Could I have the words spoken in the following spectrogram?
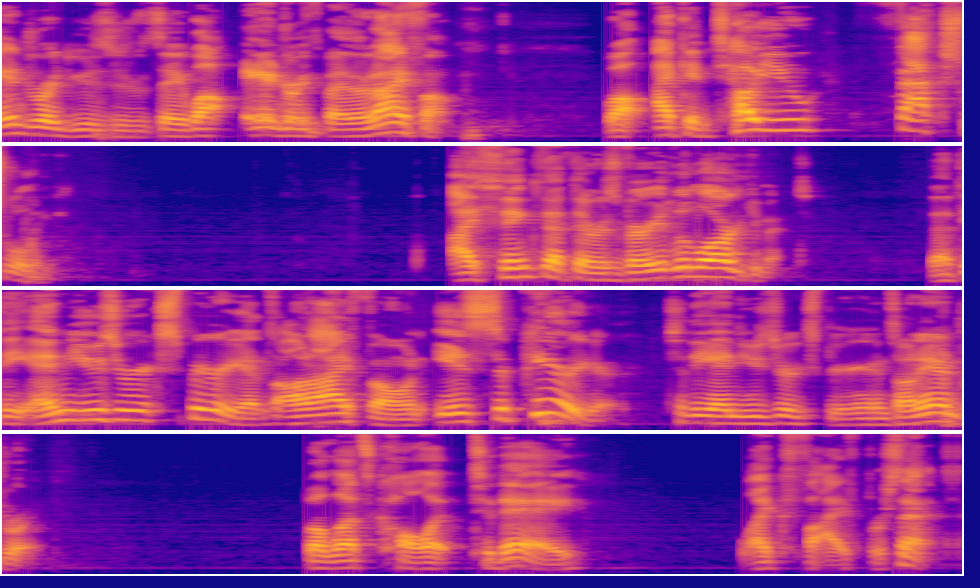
Android users would say, well, Android's better than iPhone. Well, I can tell you factually, I think that there's very little argument that the end user experience on iPhone is superior to the end user experience on Android. But let's call it today like 5%.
